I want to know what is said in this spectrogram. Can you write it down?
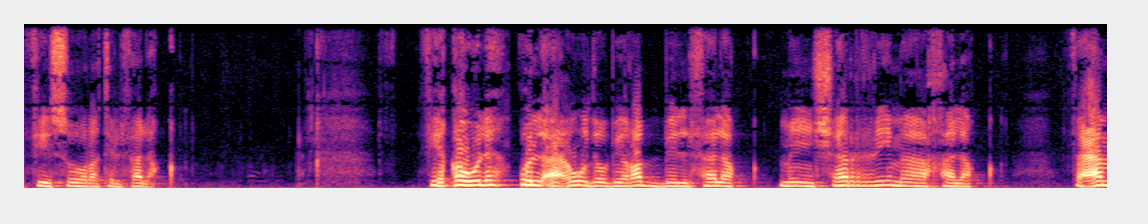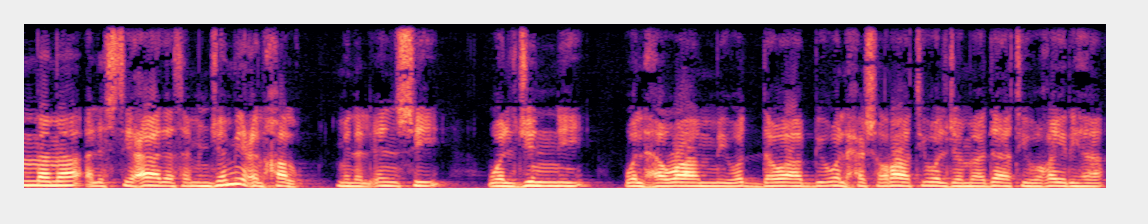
في سورة الفلق. في قوله قل أعوذ برب الفلق من شر ما خلق فعمم الاستعاذة من جميع الخلق من الإنس والجن والهوام والدواب والحشرات والجمادات وغيرها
